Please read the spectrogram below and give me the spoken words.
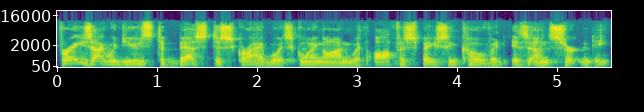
phrase I would use to best describe what's going on with office space and COVID is uncertainty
